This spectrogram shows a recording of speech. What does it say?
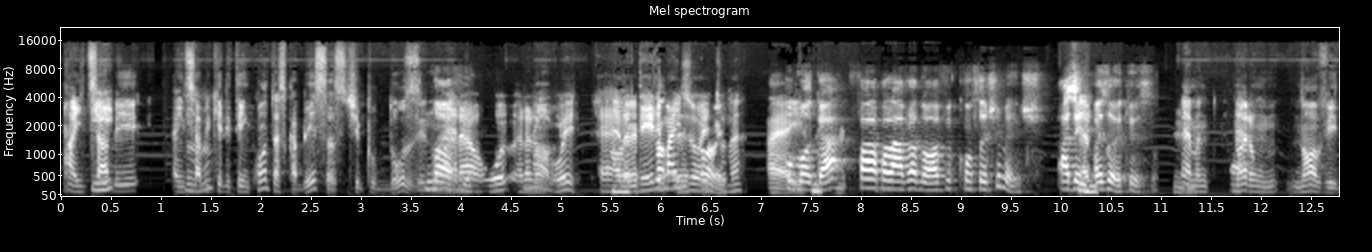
A gente E- sabe. A gente Uhum. sabe que ele tem quantas cabeças? Tipo 12, não é? era, o- era Nove. oito. é, Não, Era ele dele mais ele fala oito, oito. né? Ah, é o isso. mangá fala a palavra 9 constantemente. A dele faz 8, isso. É, mas não eram nove.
